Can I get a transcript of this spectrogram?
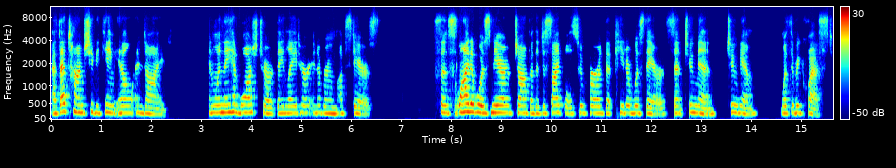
At that time, she became ill and died. And when they had washed her, they laid her in a room upstairs. Since Lydda was near Joppa, the disciples who heard that Peter was there sent two men to him with the request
